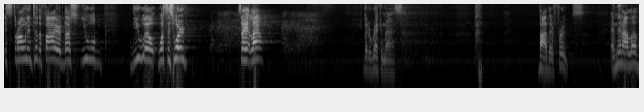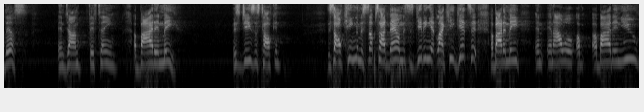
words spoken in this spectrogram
is thrown into the fire. Thus you will, you will, what's this word? Recognize. Say it loud. Recognize. You better recognize by their fruits. And then I love this in John 15 abide in me. This is Jesus talking. This is all kingdom. This is upside down. This is getting it like he gets it. Abide in me, and, and I will abide in you.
